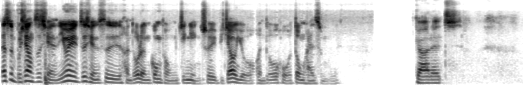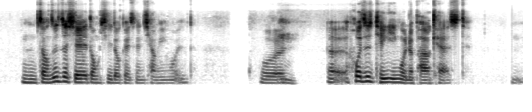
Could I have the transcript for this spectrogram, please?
但是不像之前，因为之前是很多人共同经营，所以比较有很多活动还是什么的。Got it。嗯，总之这些东西都可以成强英文。我呃，或者是听英文的 podcast。嗯，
